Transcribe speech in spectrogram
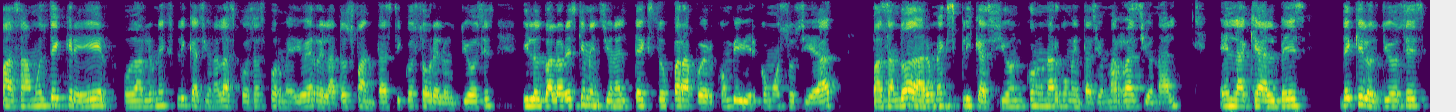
pasamos de creer o darle una explicación a las cosas por medio de relatos fantásticos sobre los dioses y los valores que menciona el texto para poder convivir como sociedad pasando a dar una explicación con una argumentación más racional, en la que al vez de que los dioses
